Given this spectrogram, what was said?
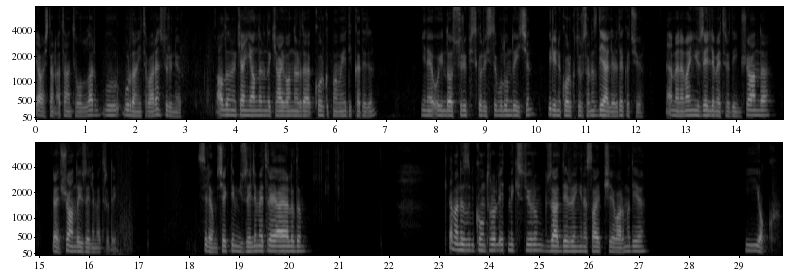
Yavaştan Atantioğullar bu buradan itibaren sürünüyorum. Alınırken yanlarındaki hayvanları da korkutmamaya dikkat edin. Yine oyunda sürü psikolojisi bulunduğu için birini korkutursanız diğerleri de kaçıyor. Hemen hemen 150 metredeyim şu anda. Evet şu anda 150 metredeyim. Silahımı çektim 150 metreye ayarladım. Hemen hızlı bir kontrol etmek istiyorum. Güzel deri rengine sahip bir şey var mı diye. Yok.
